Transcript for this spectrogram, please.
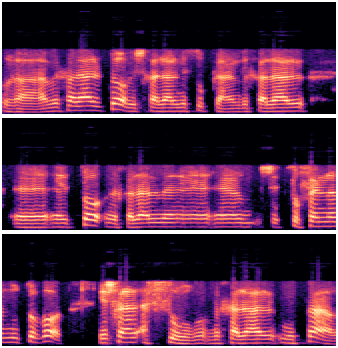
רע וחלל טוב, יש חלל מסוכן וחלל אה, אה, טוב, חלל אה, שצופן לנו טובות. יש חלל אסור וחלל מותר.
